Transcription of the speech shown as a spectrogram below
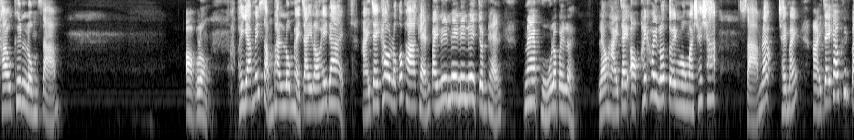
เข้าขึ้นลมสาม ออกลง พยายามไม่สัมพันธ์ลมหายใจเราให้ได้ หายใจเข้าเราก็พาแขนไปเรื่อยๆเรื่อยๆจนแขนแนบหูเราไปเลย แล้วหายใจออกค่อยๆ ลดตัวเองลงมาช้าๆสามแล้วใช่ไหม หายใจเข้าขึ้นไป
